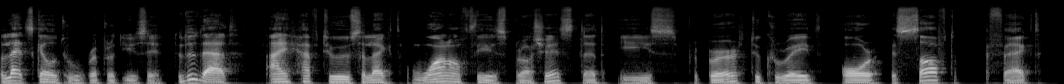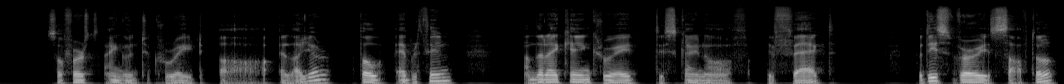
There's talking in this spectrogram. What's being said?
let's go to reproduce it. To do that, I have to select one of these brushes that is prepared to create or a soft effect. So first I'm going to create uh, a layer above everything and then I can create this kind of effect but it's very subtle.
